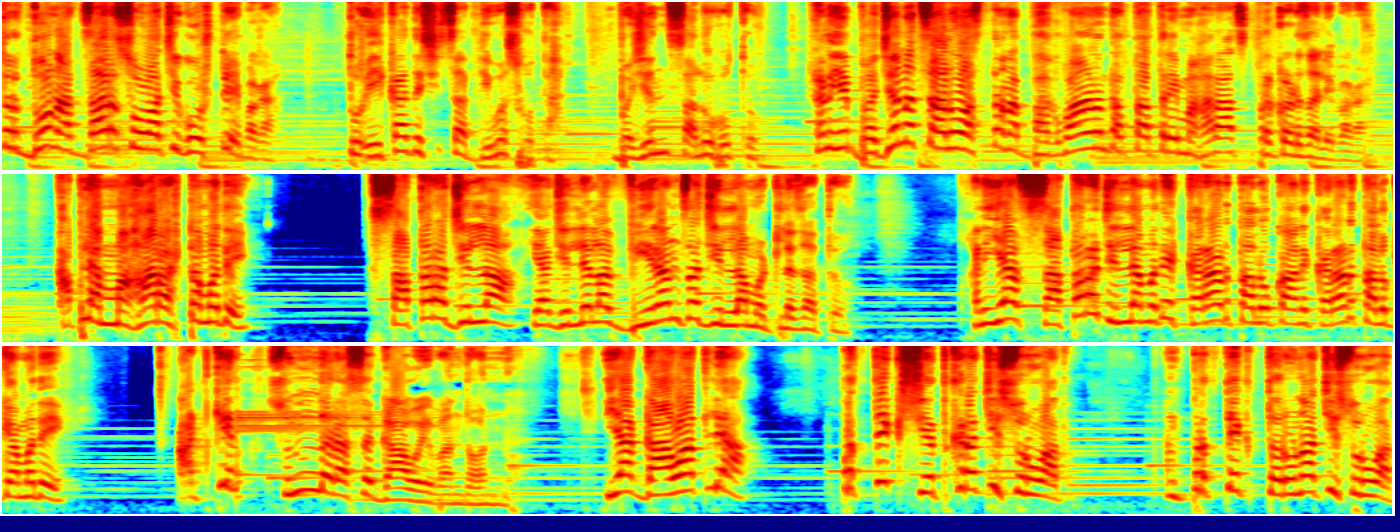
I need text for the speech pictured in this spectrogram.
तर दोन हजार सोळाची गोष्ट आहे बघा. तो एकादशीचा दिवस होता. भजन चालू होतं. आणि हे भजन चालू असताना भगवान दत्तात्रय महाराज प्रकट झाले बघा. आपल्या महाराष्ट्रामध्ये सातारा जिल्हा या जिल्ह्याला वीरांचा जिल्हा म्हटलं जातं. आणि या सातारा जिल्ह्यामध्ये कराड तालुका आणि कराड तालुक्यामध्ये आटके सुंदर असं गाव आहे बांधवांनो. या गावातल्या प्रत्येक शेतकऱ्याची सुरुवात आणि प्रत्येक तरुणाची सुरुवात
